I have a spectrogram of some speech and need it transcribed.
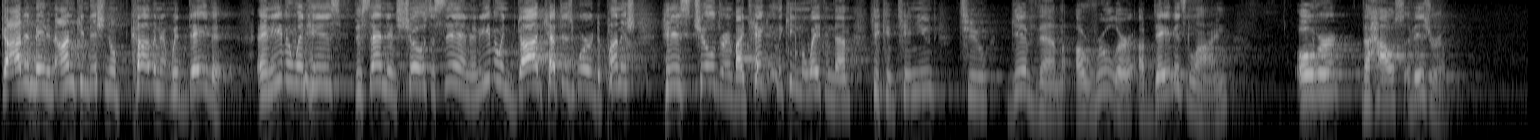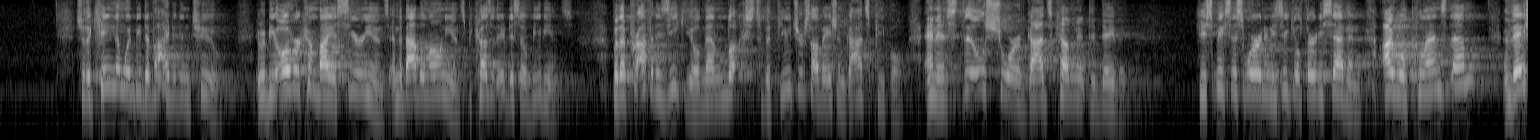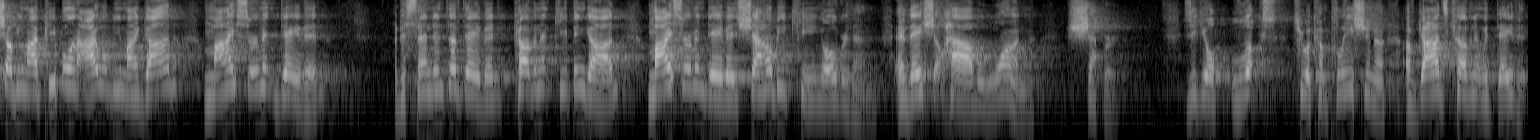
God had made an unconditional covenant with David. And even when his descendants chose to sin, and even when God kept his word to punish his children by taking the kingdom away from them, he continued to give them a ruler of David's line over the house of Israel. So the kingdom would be divided in two. It would be overcome by Assyrians and the Babylonians because of their disobedience. But the prophet Ezekiel then looks to the future salvation of God's people and is still sure of God's covenant to David. He speaks this word in Ezekiel 37 I will cleanse them, and they shall be my people, and I will be my God. My servant David, a descendant of David, covenant keeping God, my servant David shall be king over them, and they shall have one shepherd. Ezekiel looks to a completion of God's covenant with David.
